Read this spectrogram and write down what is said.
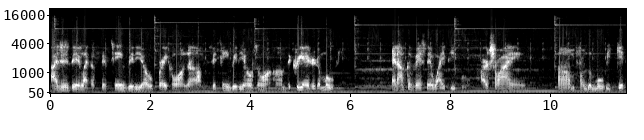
I just did like a 15 video break on um, 15 videos on um, the creator of the movie. And I'm convinced that white people are trying um, from the movie Get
